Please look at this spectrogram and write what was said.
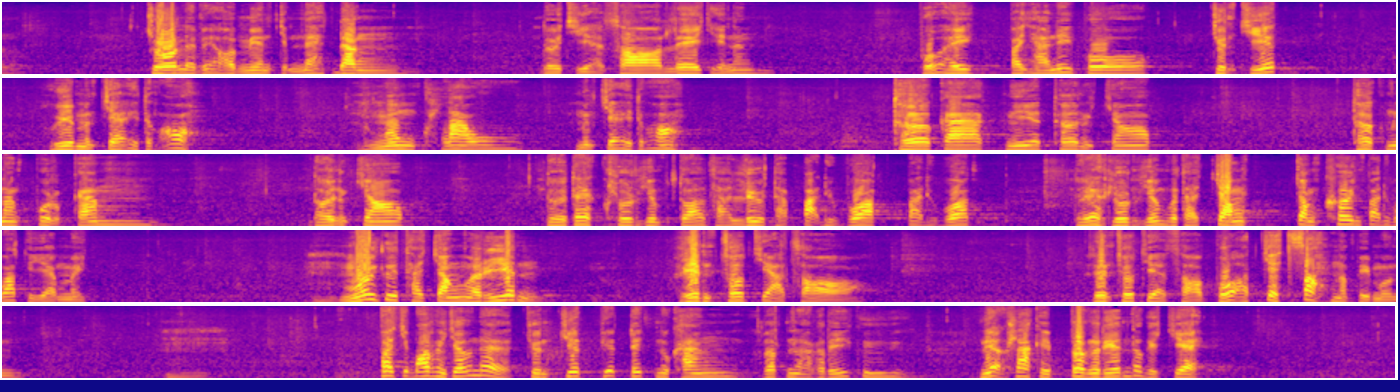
ចូលឲ្យឲ្យមានចំណេះដឹង ដូចជាអសរលេខអីហ្នឹងព្រោះអីបញ្ហានេះព្រោះជនជាតិវាមិនចេះអីទាំងអស់ងងខ្លៅមិនចេះអីទាំងអស់ធ្វើការងារធ្វើនឹងចប់ធ្វើកម្លាំងពលកម្មដោយនឹងចប់ដោយតែខ្លួនខ្ញុំផ្ទាល់ថាលឺថាបដិវត្តបដិវត្តតែខ្លួនខ្ញុំគាត់ថាចង់ចង់ឃើញបដិវត្តទៅយ៉ាងម៉េចមួយគឺថាចង់រៀន រៀនសូត្រជាអក្សររៀនសូត្រជាអក្សរព្រោះអត់ចេះសោះនៅពេលមុនបច្ចុប្បន្នអញ្ចឹងដែរជនជាតិភាគតិចនៅខាងរតនគិរីគឺអ្នកខ្លះគេប្រឹងរៀនទៅគេចេះ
